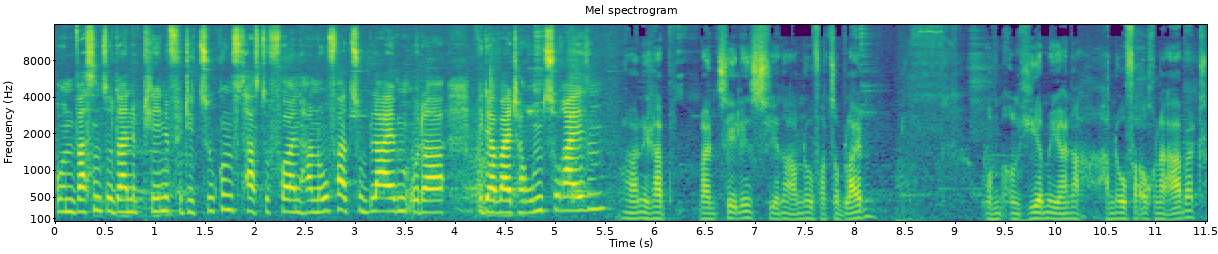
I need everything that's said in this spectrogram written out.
Und was sind so deine Pläne für die Zukunft? Hast du vor, in Hannover zu bleiben oder wieder weiter rumzureisen? Nein, ich habe mein Ziel ist, hier in Hannover zu bleiben und, und hier mir in Hannover auch eine Arbeit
